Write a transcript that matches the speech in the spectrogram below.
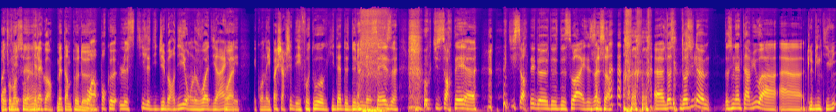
Ouais, recommencer, voulais- Ok, d'accord. mettre un peu de. Pour, pour que le style DJ Birdie, on le voit direct Ouais. et, et qu'on n'aille pas chercher des photos qui datent de 2016 où tu sortais, euh, tu sortais de, de, de soirée, c'est ça? C'est ça. Euh, dans, dans une dans une interview à, à Clubbing TV,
